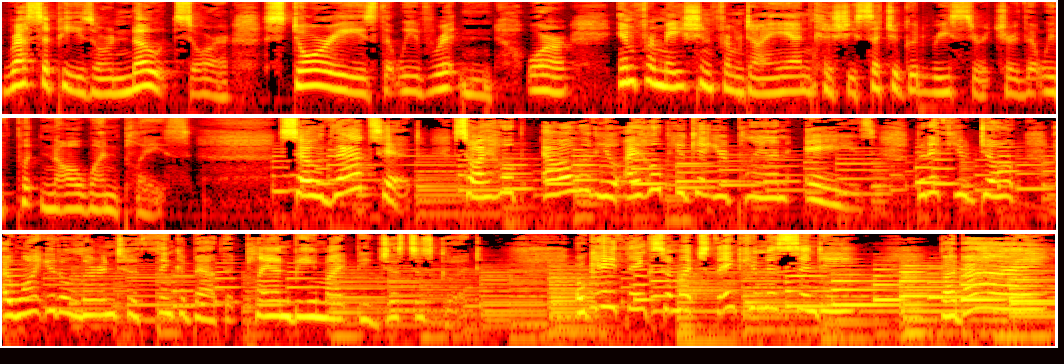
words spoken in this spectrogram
recipes or notes or stories that we've written or information from diane because she's such a good researcher that we've put in all one place so that's it. So I hope all of you, I hope you get your plan A's. But if you don't, I want you to learn to think about that plan B might be just as good. Okay, thanks so much. Thank you, Miss Cindy. 拜拜。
